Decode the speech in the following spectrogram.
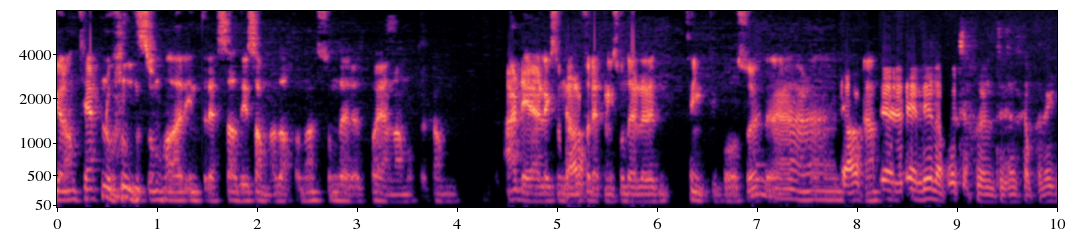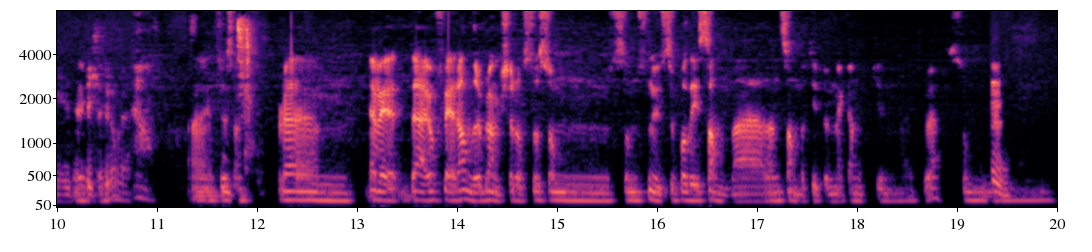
garantert noen som har interesse av de samme dataene som dere på en eller annen måte kan er det liksom ja. forretningsmodeller dere tenker på også? Eller er det, ja, ja, det er en del av forretningsmodellen til selskapet. Det er ikke det. Ja, interessant. Det, vet, det, er jo flere andre bransjer også som, som snuser på de samme, den samme type mekanikken, tror jeg. Som, mm.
